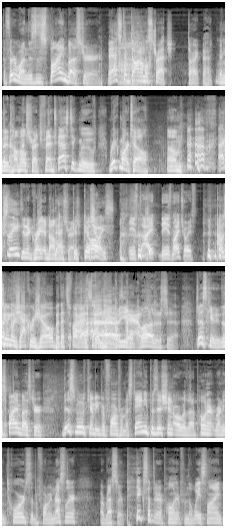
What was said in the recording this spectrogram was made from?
The third one this is the Spine Buster. Best ah. abdominal stretch. Sorry, go ahead. The abdominal stretch. Fantastic move. Rick Martel Actually, did a great abdominal that's stretch. good, good Well- choice. He's I, he's my choice. I was gonna go Jacques Rougeau, but that's fine. Splitting Uh, yeah, well, just uh, just kidding. The spine buster. This move can be performed from a standing position or with an opponent running towards the performing wrestler. A wrestler picks up their opponent from the waistline.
